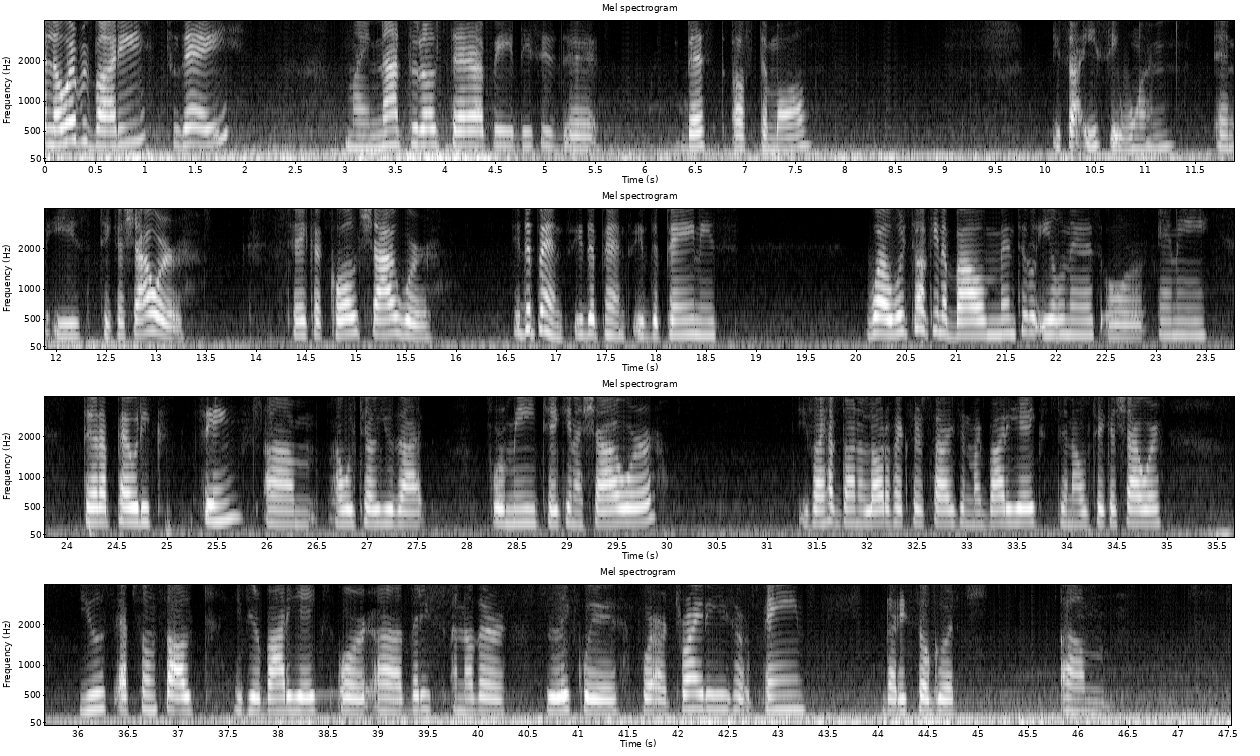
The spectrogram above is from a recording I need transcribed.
Hello, everybody. Today, my natural therapy. This is the best of them all. It's an easy one, and is take a shower. Take a cold shower. It depends. It depends. If the pain is, well, we're talking about mental illness or any therapeutic things. Um, I will tell you that for me, taking a shower, if I have done a lot of exercise and my body aches, then I'll take a shower. Use Epsom salt if your body aches, or uh, there is another liquid for arthritis or pain that is so good. Um,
